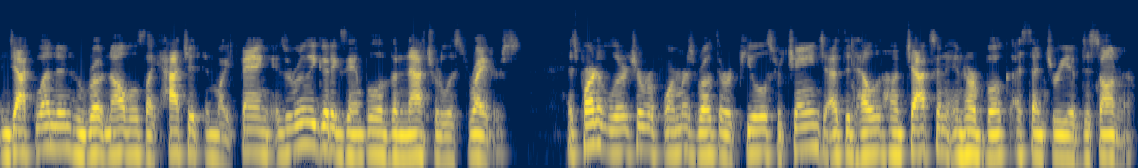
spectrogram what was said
And Jack London, who wrote novels like Hatchet and White Fang, is a really good example of the naturalist writers. As part of literature, reformers wrote their appeals for change, as did Helen Hunt Jackson in her book A Century of Dishonor.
